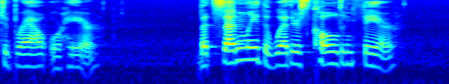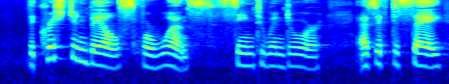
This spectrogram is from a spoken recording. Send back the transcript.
to brow or hair. But suddenly the weather's cold and fair. The Christian bells for once seem to endure, as if to say,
